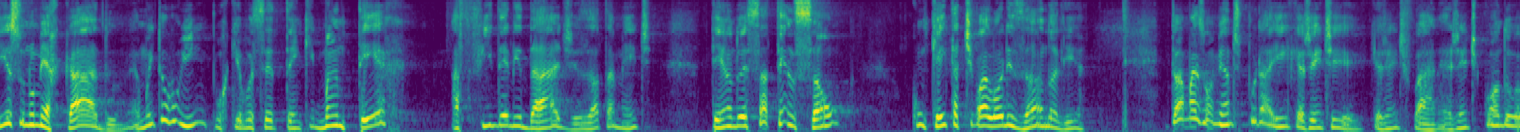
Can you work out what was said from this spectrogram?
Isso no mercado é muito ruim, porque você tem que manter a fidelidade, exatamente, tendo essa atenção com quem está te valorizando ali. Então é mais ou menos por aí que a gente, que a gente faz. Né? A gente, quando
